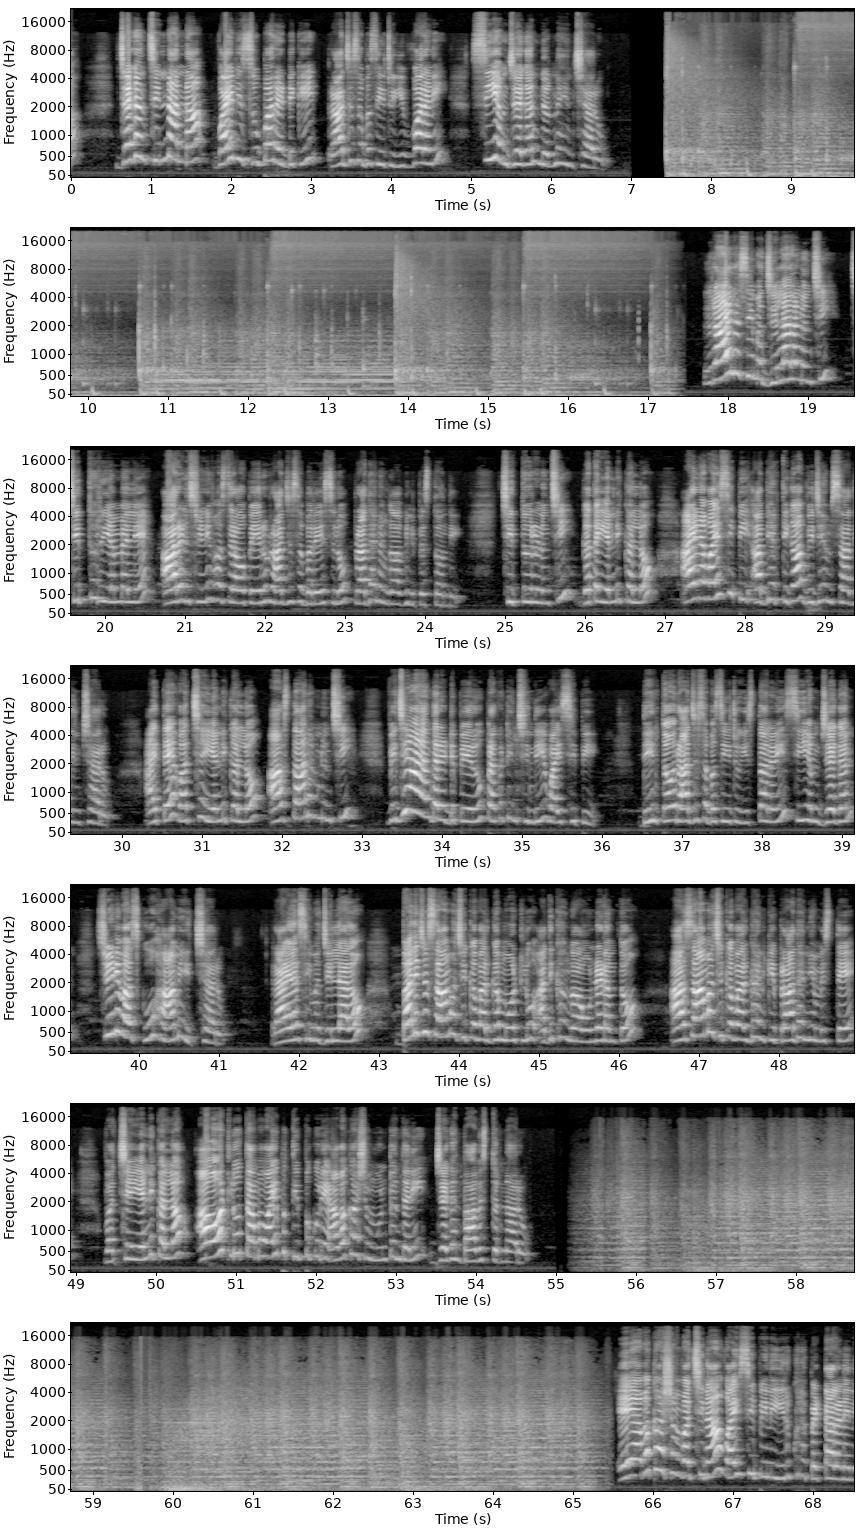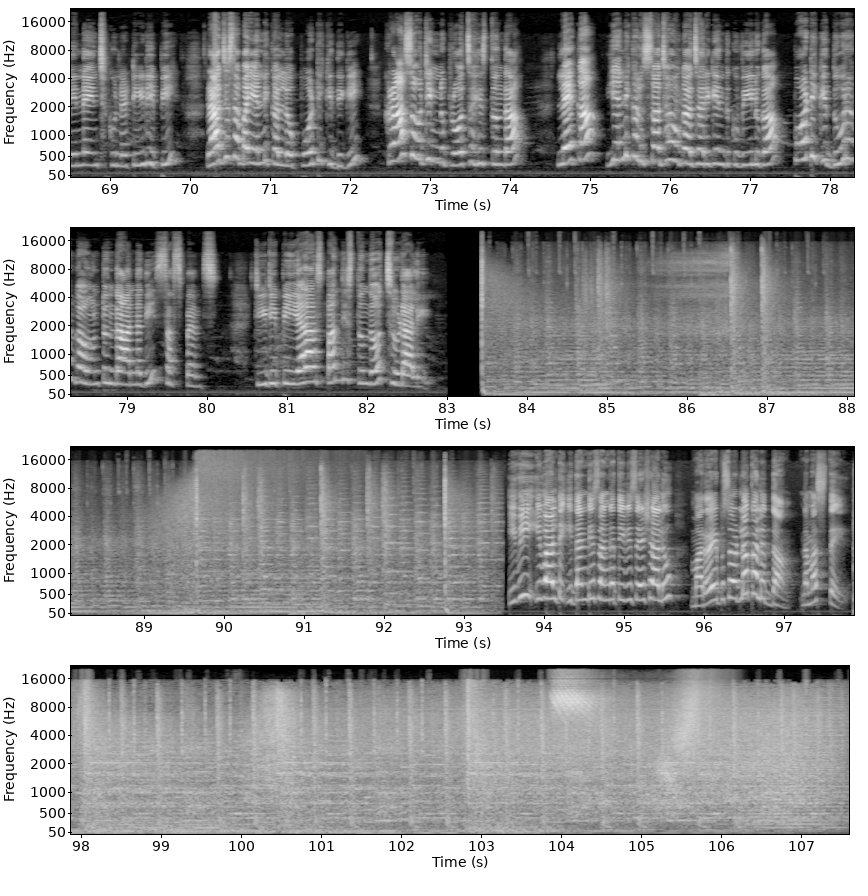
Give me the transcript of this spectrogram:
జగన్ చిన్నాన్న వైవి సుబ్బారెడ్డికి రాజ్యసభ సీటు ఇవ్వాలని సీఎం జగన్ నిర్ణయించారు. రాయలసీమ జిల్లాల నుంచి చిత్తూరు ఎమ్మెల్యే ఆర్ఎన్ శ్రీనివాసరావు పేరు రాజ్యసభ రేసులో ప్రధానంగా వినిపిస్తోంది. చిత్తూరు నుంచి గత ఎన్నికల్లో ఆయన వైసీపీ అభ్యర్థిగా విజయం సాధించారు. అయితే వచ్చే ఎన్నికల్లో ఆ స్థానం నుంచి విజయానందరెడ్డి పేరు ప్రకటించింది వైసీపీ. దీంతో రాజ్యసభ సీటు ఇస్తానని సీఎం జగన్ శ్రీనివాస్కు హామీ ఇచ్చారు. రాయలసీమ జిల్లాలో బలిజ సామాజిక వర్గం ఓట్లు అధికంగా ఉండడంతో ఆ సామాజిక వర్గానికి ప్రాధాన్యం ఇస్తే వచ్చే ఎన్నికల్లో ఆ ఓట్లు తమ వైపు తిప్పుకునే అవకాశం ఉంటుందని జగన్ భావిస్తున్నారు. ఏ అవకాశం వచ్చినా వైసీపీని ఇరుకున పెట్టాలని నిర్ణయించుకున్న టీడీపీ రాజ్యసభ ఎన్నికల్లో పోటీకి దిగి క్రాస్ ఓటింగ్ను ప్రోత్సహిస్తుందా? లేక ఎన్నికలు సజావుగా జరిగేందుకు వీలుగా పోటీకి దూరంగా ఉంటుందా అన్నది సస్పెన్స్. టీడీపీ ఎలా స్పందిస్తుందో చూడాలి. ఇవి ఇవాళ ఇదండి సంగతి విశేషాలు. మరో ఎపిసోడ్లో కలుద్దాం. నమస్తే.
